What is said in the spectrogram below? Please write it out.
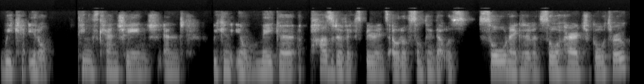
We can you know things can change and we can you know make a, a positive experience out of something that was so negative and so hard to go through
